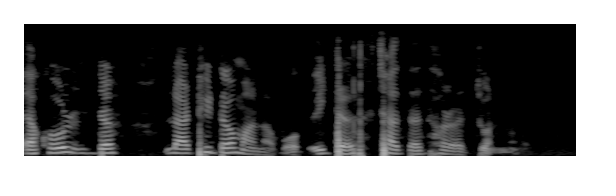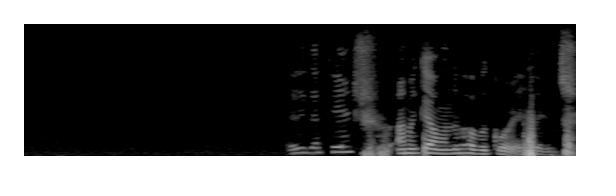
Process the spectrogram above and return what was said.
এখন লাঠিটা মানাবো, এইটা ছাতা ধরার জন্য। এই দেখেন, আমি কেমন ভাবে করে ফেলছি।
